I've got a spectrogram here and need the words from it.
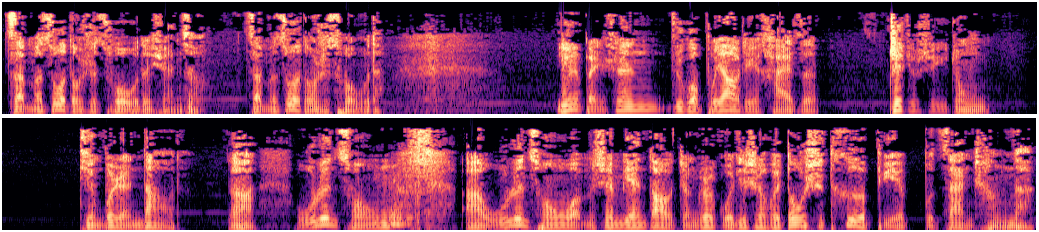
怎么做都是错误的选择，怎么做都是错误的。因为本身如果不要这个孩子，这就是一种挺不人道的啊！无论从啊，无论从我们身边到整个国际社会，都是特别不赞成的。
